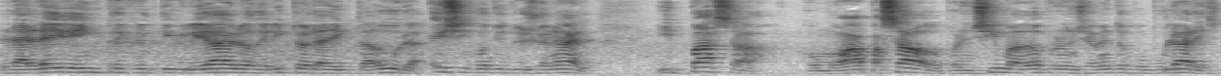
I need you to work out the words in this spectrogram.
la ley de imprescriptibilidad de los delitos de la dictadura es inconstitucional y pasa, como ha pasado, por encima de dos pronunciamientos populares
